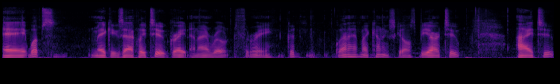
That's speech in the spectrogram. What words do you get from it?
a, whoops, make exactly two. Great, and I wrote three. Good, glad I have my counting skills. BR2, I2,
